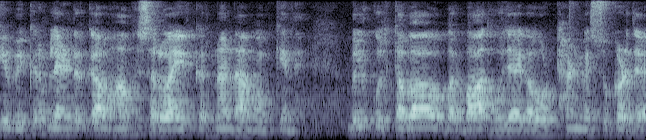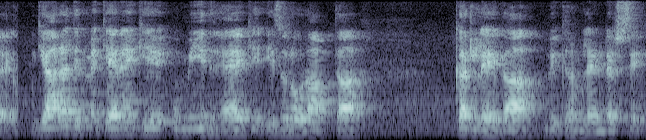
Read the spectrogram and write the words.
कि विक्रम लैंडर का वहाँ पर सर्वाइव करना नामुमकिन है। बिल्कुल तबाह बर्बाद हो जाएगा, वो ठंड में सुकड़ जाएगा। ग्यारह दिन में कह रहे हैं कि उम्मीद है कि इसरो रबता कर लेगा विक्रम लैंडर से।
